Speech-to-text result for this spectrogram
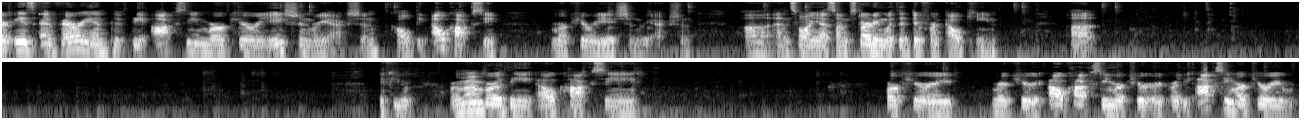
There is a variant of the oxymercuriation reaction called the alkoxymercuriation reaction. Uh, and so, yes, I'm starting with a different alkene. Uh, if you remember the alkoxy mercury, mercury, alkoxy mercury, or the oxymercury,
